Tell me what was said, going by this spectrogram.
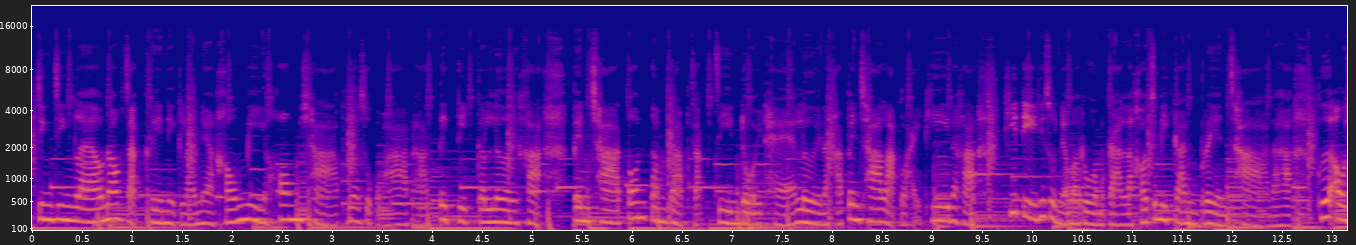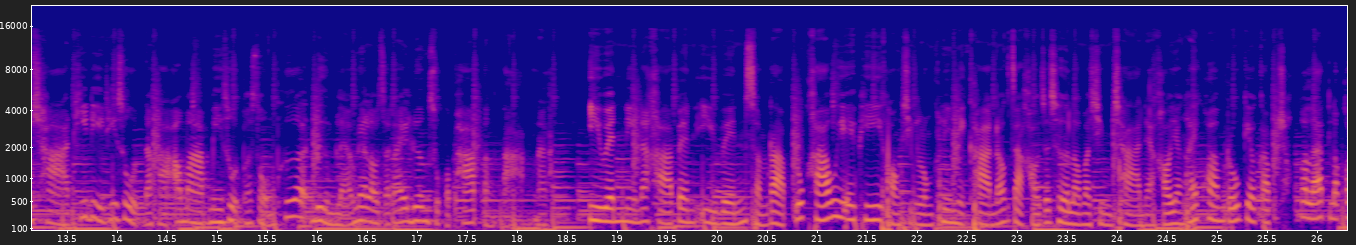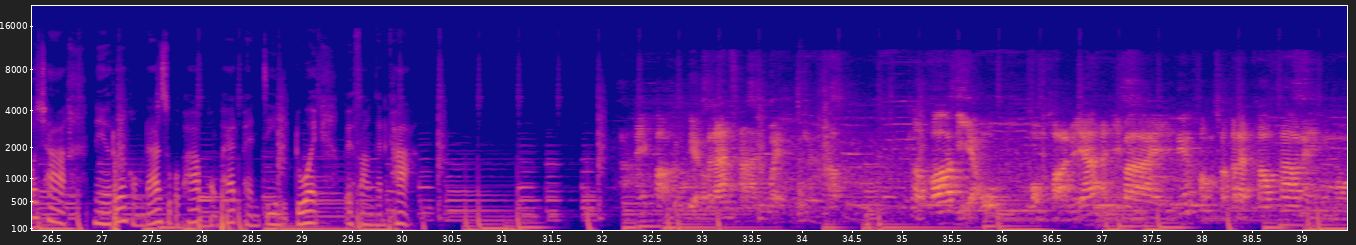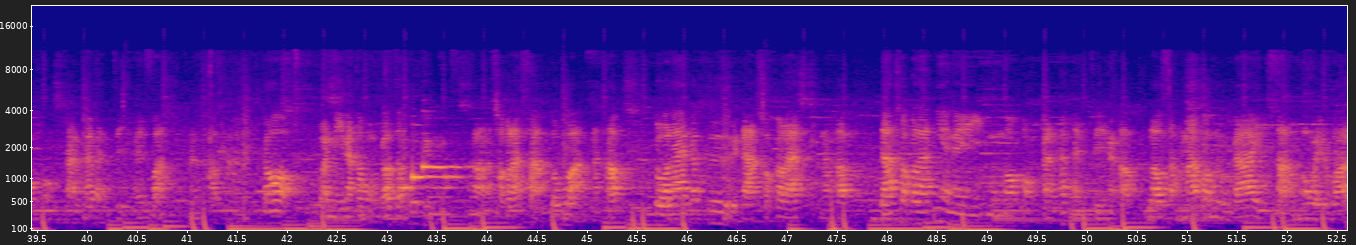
จริง ๆ แล้วนอกจากคลินิกแล้วเนี่ยเขามีห้องชาเพื่อสุขภาพนะคะ ติดติดๆกันเลยค่ะ เป็นชาต้นตำรับจากจีนโดยแท้เลยนะคะ เป็นชาหลากหลายที่นะคะ ที่ดีที่สุดเนี่ยมารวมกัน แล้วเขาจะมีการเบรนชานะคะ เพื่อเอาชาที่ดีที่สุดนะคะ เอามามีสูตรผสมเพื่อดื่มแล้วเนี่ยเราจะได้เรื่องสุขภาพต่างๆนะคะ อีเวนต์นี้นะคะเป็นอีเวนต์สำหรับลูกค้า VIP ของชิงลงคลินิกค่ะ นอกจากเขาจะเชิญเรามาชิมชาเนี่ยเขายังให้ความรู้เกี่ยวกับช็อกโกแลตแล้วก็ชาในเรื่องของด้านสุขภาพของแพทย์แผนจีนอีกด้วยไปฟังกันค่ะ ให้ความรู้เกี่ยวกับด้านชาด้วยนะครับแล้วก็เดี๋ยวผมขออนุญาตอธิบายเรื่องของช็อกโกแลตคร่าวๆในมุมมองของการแพทย์แผนจีนให้ฟังนะครับ ก็วันนี้นะครับผมก็จะพูด ช็อกโกแลตสามตัวนะครับ ตัวแรกก็คือดาร์กช็อกโกแลตนะครับดาร์กช็อกโกแลตเนี่ยในมุมมองของการแพทย์แผนจีนนะครับ เราสามารถบำรุงได้สามอวัยวะ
